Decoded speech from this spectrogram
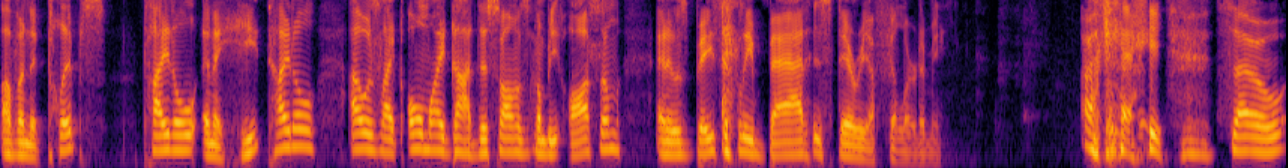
of an Eclipse title and a Heat title, I was like, oh my God, this song is going to be awesome. And it was basically bad hysteria filler to me. Okay. So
